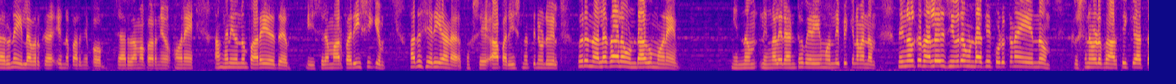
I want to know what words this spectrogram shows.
കരുണയില്ല അവർക്ക് എന്ന് പറഞ്ഞപ്പോ ശാരദാമ്മ പറഞ്ഞു മോനെ അങ്ങനെയൊന്നും പറയരുത്. ഈശ്വരന്മാർ പരീക്ഷിക്കും. അത് ശരിയാണ്. പക്ഷേ ആ പരീക്ഷണത്തിനൊടുവിൽ ഒരു നല്ല കാലം ഉണ്ടാകും മോനെ. ഇന്നും നിങ്ങളെ രണ്ടുപേരെയും ഒന്നിപ്പിക്കണമെന്നും നിങ്ങൾക്ക് നല്ലൊരു ജീവിതം ഉണ്ടാക്കി കൊടുക്കണേ എന്നും കൃഷ്ണനോട് പ്രാർത്ഥിക്കാത്ത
